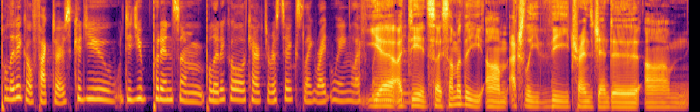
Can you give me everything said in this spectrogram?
political factors? Could you did you put in some political characteristics like right wing, left wing? Yeah, I did. So some of the um, actually the transgender um,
